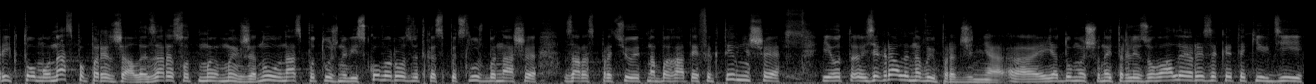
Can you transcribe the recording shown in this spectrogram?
рік тому нас попереджали, зараз от ми, ми вже, ну, у нас потужна військова розвідка, спецслужби наші зараз працюють набагато ефективніше. І от зіграли на випередження. Я думаю, що нейтралізували ризики таких дій.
